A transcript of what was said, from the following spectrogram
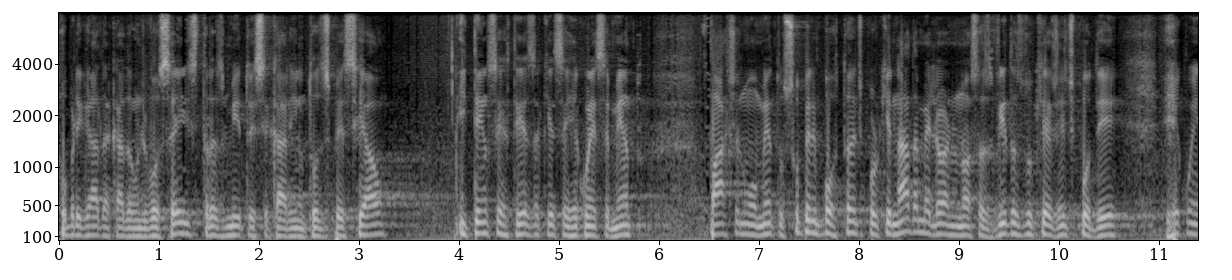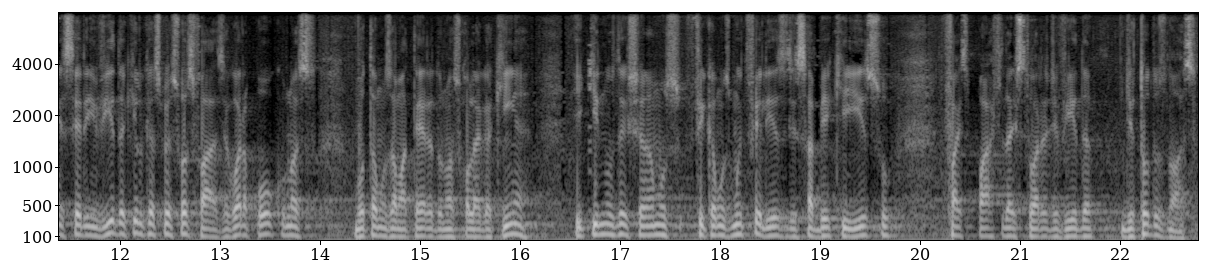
Obrigado a cada um de vocês, transmito esse carinho todo especial e tenho certeza que esse reconhecimento parte num momento super importante, porque nada melhor nas nossas vidas do que a gente poder reconhecer em vida aquilo que as pessoas fazem. Agora há pouco nós votamos a matéria do nosso colega Quinha e que nos deixamos, ficamos muito felizes de saber que isso faz parte da história de vida de todos nós.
